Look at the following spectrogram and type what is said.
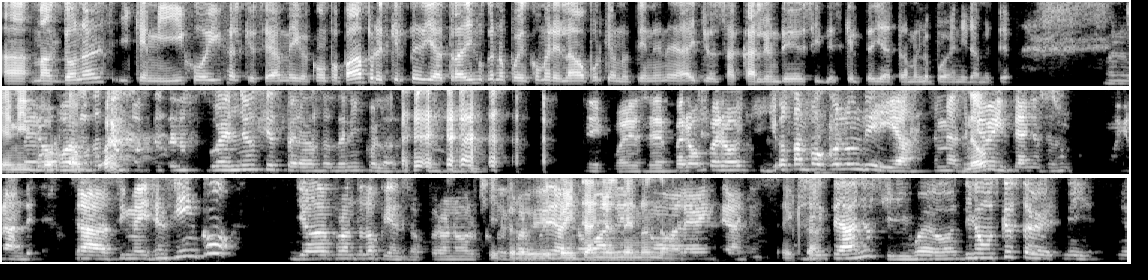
a McDonald's y que mi hijo o hija, el que sea, me diga como papá, pero es que el pediatra dijo que no pueden comer helado porque no tienen edad y yo sacarle un dedo y decirles que el pediatra me lo pueden ir a meter. Bueno, que me pero importa Podemos hacer un de los sueños y esperanzas de Nicolás. Sí, puede ser, pero, pero yo tampoco lo hundiría. Se me hace ¿No? que 20 años es un poco muy grande. O sea, si me dicen 5, yo de pronto lo pienso, pero no. Sí, el pero vivir ideal 20 años vale- menos, no. vale 20 años. Exacto. 20 años, sí, weón. Digamos que usted, mi, mi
